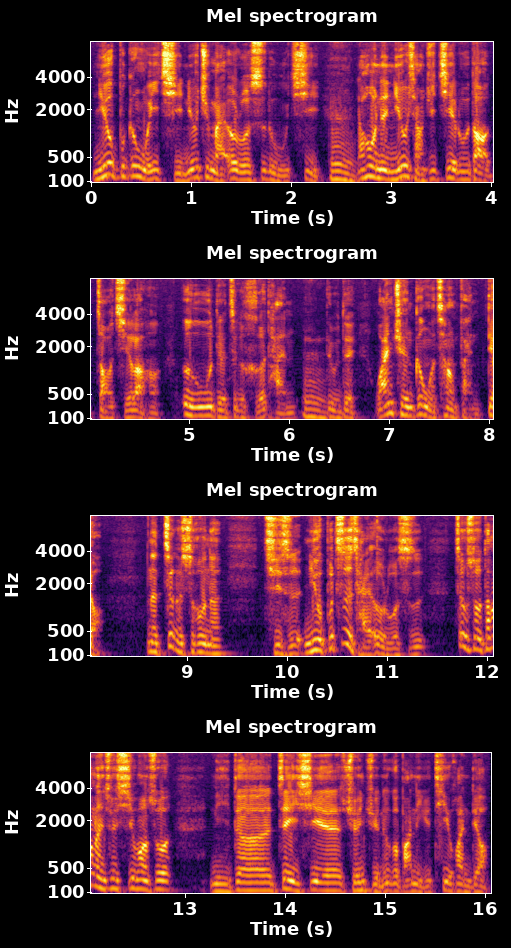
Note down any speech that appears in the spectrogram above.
你又不跟我一起，你又去买俄罗斯的武器，嗯，然后呢，你又想去介入到早期了哈，俄乌的这个和谈，嗯，对不对？完全跟我唱反调。那这个时候呢，其实你又不制裁俄罗斯，这个时候当然就希望说你的这些选举能够把你给替换掉。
